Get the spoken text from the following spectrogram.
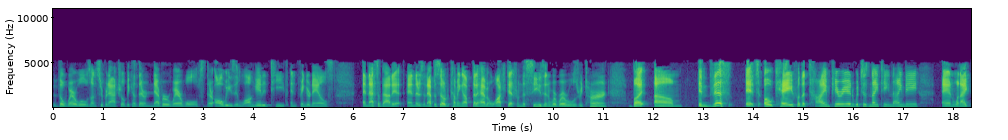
the werewolves on Supernatural because they're never werewolves. They're always elongated teeth and fingernails, and that's about it. And there's an episode coming up that I haven't watched yet from this season where werewolves return, but um, in this, it's okay for the time period, which is 1990. And when I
